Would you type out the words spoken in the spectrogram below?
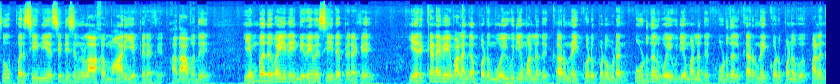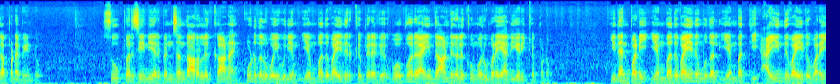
சூப்பர் சீனியர் சிட்டிசன்களாக மாறிய பிறகு அதாவது எண்பது வயதை நிறைவு செய்த பிறகு ஏற்கனவே வழங்கப்படும் ஓய்வூதியம் அல்லது கருணை கொடுப்பனவுடன் கூடுதல் ஓய்வூதியம் அல்லது கூடுதல் கருணை கொடுப்பனவு வழங்கப்பட வேண்டும். சூப்பர் சீனியர் பென்ஷன்தாரர்களுக்கான கூடுதல் ஓய்வூதியம் எண்பது வயதிற்கு பிறகு ஒவ்வொரு ஐந்து ஆண்டுகளுக்கும் ஒரு முறை அதிகரிக்கப்படும். இதன்படி எண்பது வயது முதல் எண்பத்தி ஐந்து வயது வரை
